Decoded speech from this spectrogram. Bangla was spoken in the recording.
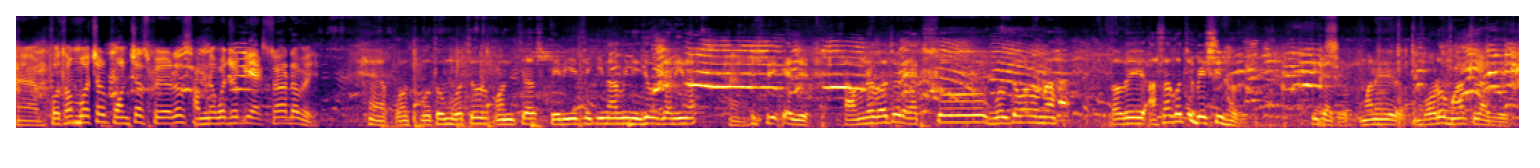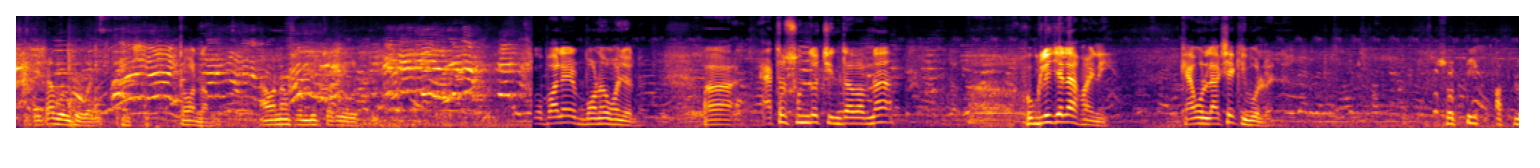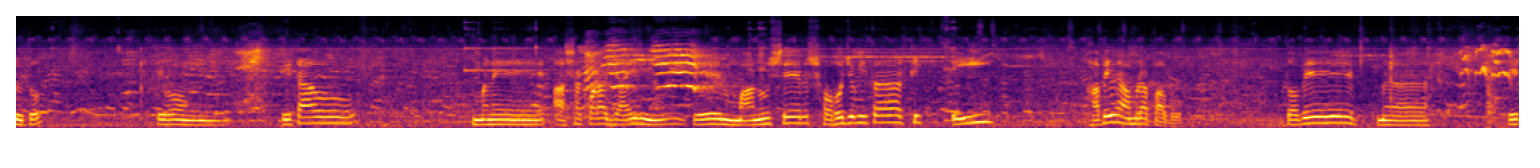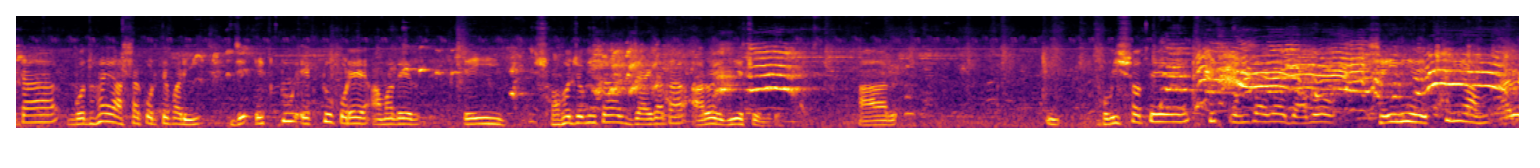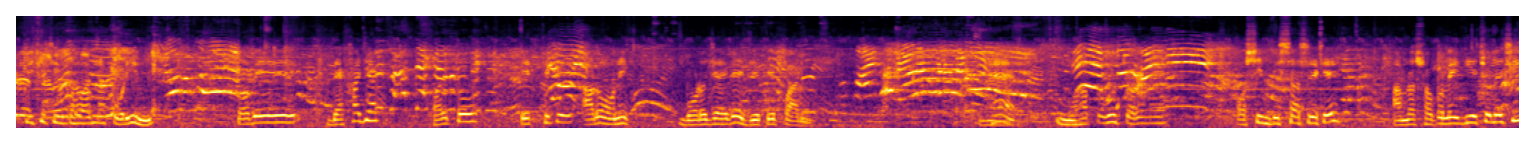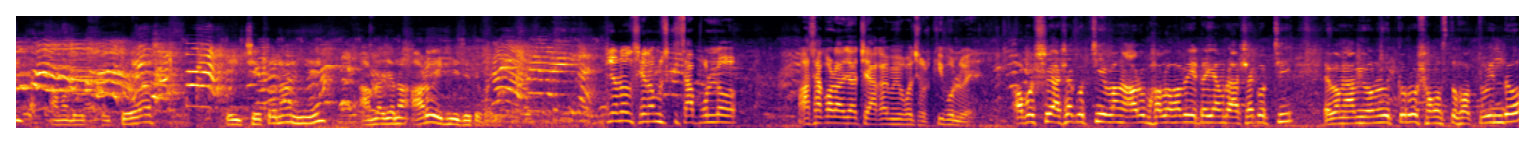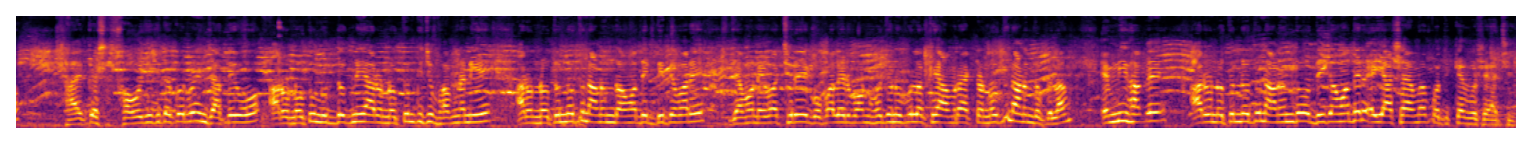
হ্যাঁ প্রথম বছর পঞ্চাশ পেরোলো সামনে বছর কি একশো আট হবে? হ্যাঁ প্রথম বছর পঞ্চাশ পেরিয়েছে কিনা আমি নিজেও জানি না। হ্যাঁ। ঠিক আছে সামনে বছর একশো বলতে পারব না তবে আশা করছি বেশি হবে। ঠিক আছে। মানে বড় মাছ লাগবে এটা বলতে পারি। তোমার নাম? আমার নাম সন্দীপ চক্রবর্তী। গোপালের বনভোজন। এত সুন্দর চিন্তা ভাবনা হুগলি জেলায় হয়নি। কেমন লাগছে কি বলবেন? সত্যি আপ্লুত। এবং এটাও মানে আশা করা যায়নি যে মানুষের সহযোগিতা ঠিক এইভাবে আমরা পাব। তবে এটা বোধহয় আশা করতে পারি যে একটু একটু করে আমাদের এই সহযোগিতার জায়গাটা আরও এগিয়ে চলবে। আর ভবিষ্যতে ঠিক কোন জায়গায় যাব সেই নিয়ে এক্ষুনি কিছু চিন্তাভাবনা করিনি। তবে দেখা যাক, হয়তো এর থেকে আরও অনেক বড় জায়গায় যেতে পারি। হ্যাঁ মহাপ্রভুর চরণে অসীম বিশ্বাস রেখে আমরা সকলেই দিয়ে চলেছি। আমাদের এই প্রয়াস, এই চেতনা নিয়ে আমরা যেন আরও এগিয়ে যেতে পারি। যেন সেরকম সাফল্য আশা করা যাচ্ছে আগামী বছর, কি বলবে? অবশ্যই আশা করছি এবং আরও ভালো হবে, এটাই আমরা আশা করছি। এবং আমি অনুরোধ করব সমস্ত ভক্তবৃন্দ, সাহেবকে সহযোগিতা করবেন যাতে ও আরও নতুন উদ্যোগ নিয়ে, আরও নতুন কিছু ভাবনা নিয়ে, আরও নতুন নতুন আনন্দ আমাদের দিতে পারে। যেমন এবছরে গোপালের বনভোজন উপলক্ষে আমরা একটা নতুন আনন্দ পেলাম। এমনিভাবে আরও নতুন নতুন আনন্দ দিক আমাদের, এই আশায় আমরা প্রতীক্ষায় বসে আছি।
